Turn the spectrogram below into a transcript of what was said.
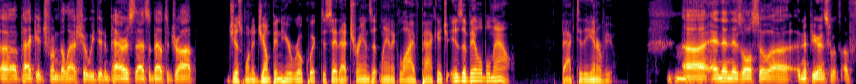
uh, package from the last show we did in Paris that's about to drop. Just want to jump in here real quick to say that transatlantic live package is available now. Back to the interview. Mm-hmm. Uh, and then there's also uh, an appearance with, of,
